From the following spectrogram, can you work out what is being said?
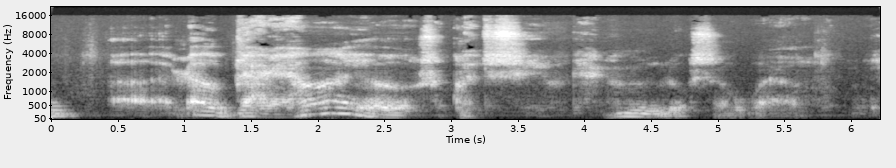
Uh, hello, Daddy. How are you? So great to see you again. Oh, you look so well. Yeah.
